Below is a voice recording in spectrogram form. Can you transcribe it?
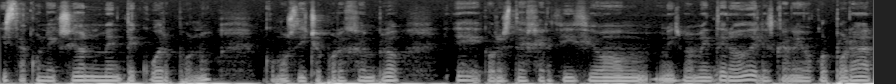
esta conexión mente-cuerpo, ¿no? Como os he dicho, por ejemplo, eh, con este ejercicio mismamente, ¿no? Del escaneo corporal.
